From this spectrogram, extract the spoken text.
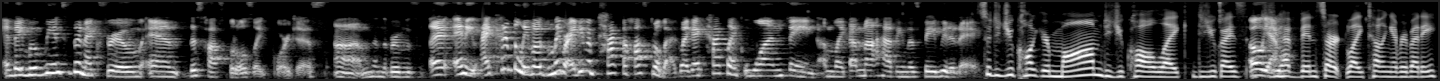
and they moved me into the next room, and this hospital is like gorgeous. Um, and the room was I, anyway. I couldn't believe I was in labor. I didn't even pack a hospital bag. Like I packed like one thing. I'm like, I'm not having this baby today. So did you call your mom? Did you call like? Did you guys? Oh, did yeah. you have Vin start like telling everybody?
